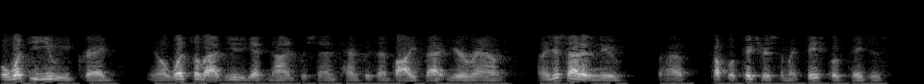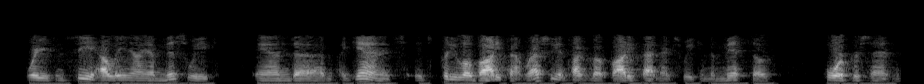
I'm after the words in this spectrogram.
well, what do you eat, Craig? You know, what's allowed you to get 9%, 10% body fat year round? And I just added a new uh, couple of pictures to my Facebook pages where you can see how lean I am this week. And uh, again, it's it's pretty low body fat. We're actually going to talk about body fat next week and the myth of four percent and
